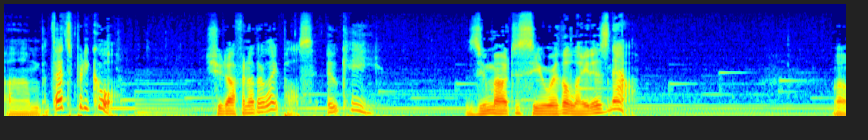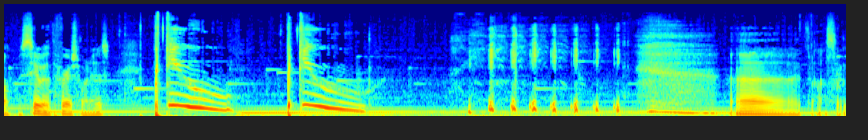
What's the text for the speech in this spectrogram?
Um, but that's pretty cool. Shoot off another light pulse. Okay. Zoom out to see where the light is now. Well, see what the first one is. Pew! Pew! uh, that's awesome.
